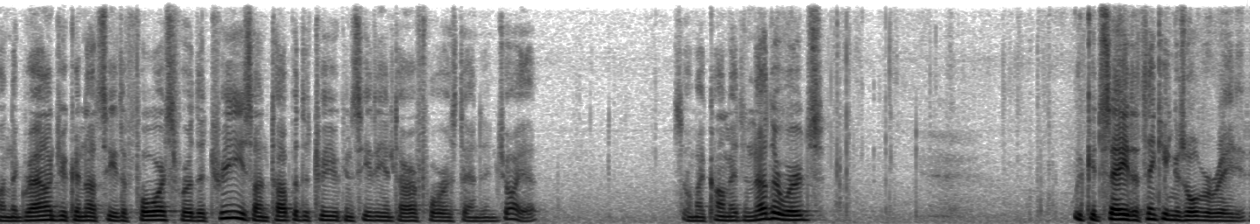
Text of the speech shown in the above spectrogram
On the ground, you cannot see the forest for the trees. On top of the tree, you can see the entire forest and enjoy it. So, my comment, in other words, we could say the thinking is overrated.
